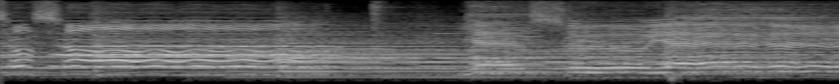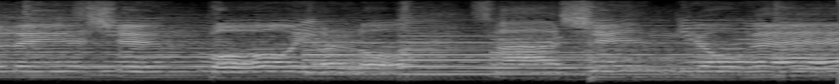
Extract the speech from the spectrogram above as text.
나타내소서 예수의 흘리신 보혈로 사신 교회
